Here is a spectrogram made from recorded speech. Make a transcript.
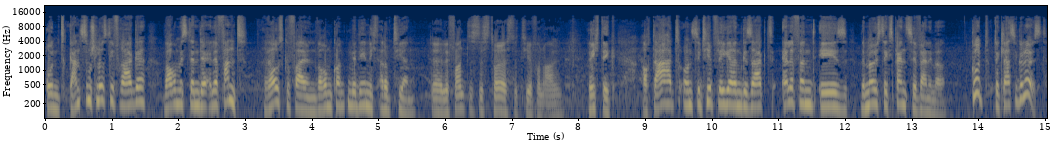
Und ganz zum Schluss die Frage, warum ist denn der Elefant rausgefallen? Warum konnten wir den nicht adoptieren? Der Elefant ist das teuerste Tier von allen. Richtig. Auch da hat uns die Tierpflegerin gesagt, elephant is the most expensive animal. Gut, der Klasse gelöst.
